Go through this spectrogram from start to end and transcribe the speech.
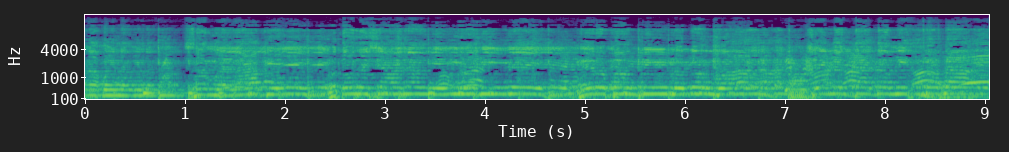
naman lalaki Ito na siya ng iibigay Pero pang bilog ang buwan babae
